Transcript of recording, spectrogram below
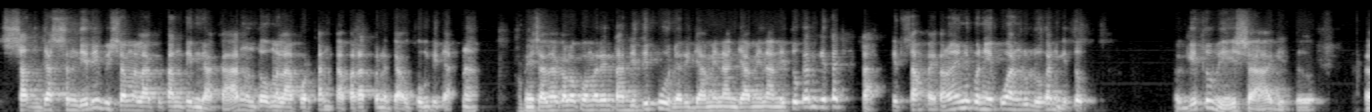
Satgas sendiri bisa melakukan tindakan untuk melaporkan ke aparat penegak hukum pidana. Misalnya kalau pemerintah ditipu dari jaminan-jaminan itu kan kita catat, kita sampaikan, oh ini penipuan dulu kan gitu. Begitu bisa gitu. E,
